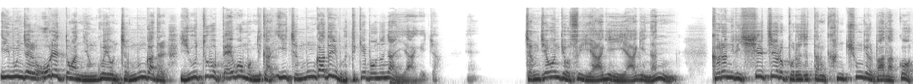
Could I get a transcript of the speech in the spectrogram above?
이 문제를 오랫동안 연구해온 전문가들 유튜브 빼고 뭡니까 이 전문가들이 어떻게 보느냐 이야기죠. 예. 정재원 교수 이야기 이야기는 그런 일이 실제로 벌어졌다는 큰 충격을 받았고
